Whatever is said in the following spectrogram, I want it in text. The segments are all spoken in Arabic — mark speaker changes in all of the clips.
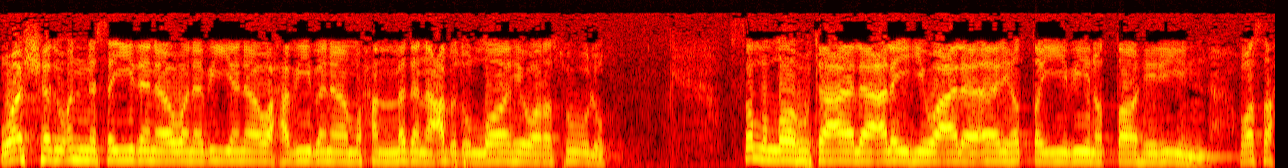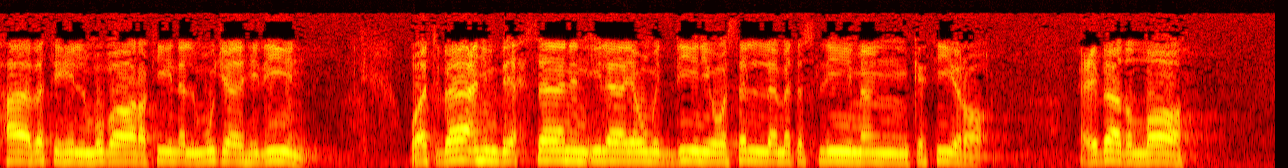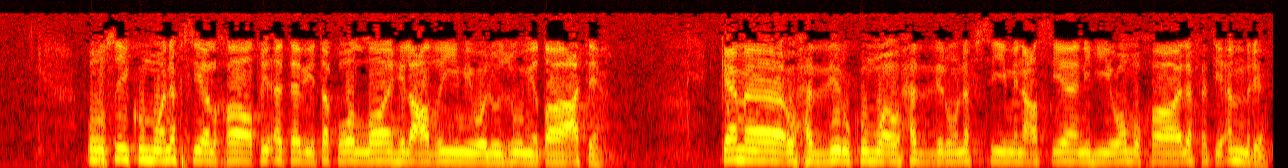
Speaker 1: وأشهد أن سيدنا ونبينا وحبيبنا محمدا عبد الله ورسوله صلى الله تعالى عليه وعلى آله الطيبين الطاهرين وصحابته المباركين المجاهدين وأتباعهم بإحسان إلى يوم الدين وسلم تسليما كثيرا. عباد الله أوصيكم ونفسي الخاطئة بتقوى الله العظيم ولزوم طاعته. كما أحذركم وأحذر نفسي من عصيانه ومخالفة أمره.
